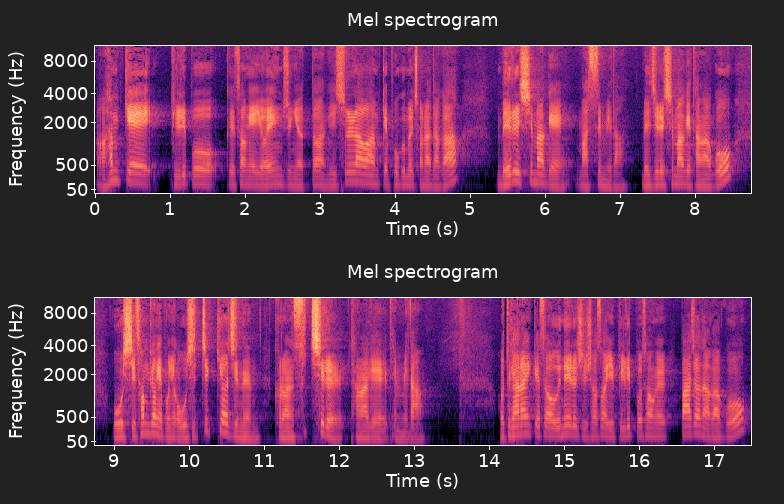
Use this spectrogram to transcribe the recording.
어, 함께 빌립보 그 성에 여행 중이었던 이 신라와 함께 복음을 전하다가 매를 심하게 맞습니다. 매질을 심하게 당하고 옷이 성경에 보니까 옷이 찢겨지는 그런 수치를 당하게 됩니다. 어떻게 하나님께서 은혜를 주셔서 이 빌립보 성을 빠져나가고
